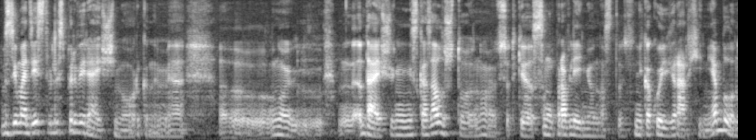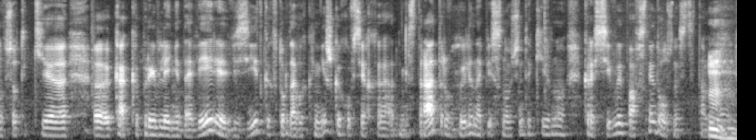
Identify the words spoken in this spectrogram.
взаимодействовали с проверяющими органами. Э, Ну, э, да, еще не сказала, что ну, все-таки самоуправление у нас никакой иерархии не было, но все-таки как проявление доверия, в визитках, в трудовых книжках у всех администраторов были написаны очень такие ну, красивые пафосные должности. Там, Мгм.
